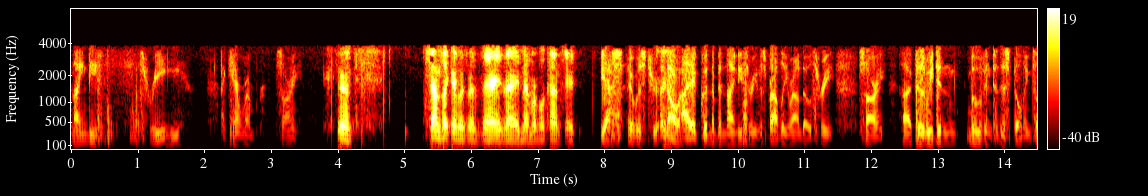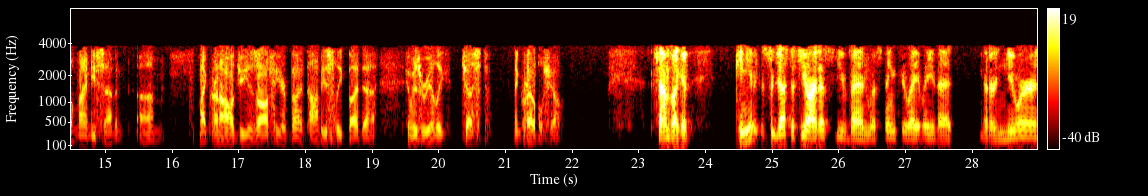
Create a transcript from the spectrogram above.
ninety three. I can't remember. Sorry. Yeah. Sounds like it was a very very memorable concert. Yes, it was true. No, I, it couldn't have been 93. It was probably around 03. Sorry, because uh, we didn't move into this building till 97. Um, my chronology is off here, but obviously, but uh, it was really just an incredible show. Sounds like it. Can you suggest a few artists you've been listening to lately that that are newer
